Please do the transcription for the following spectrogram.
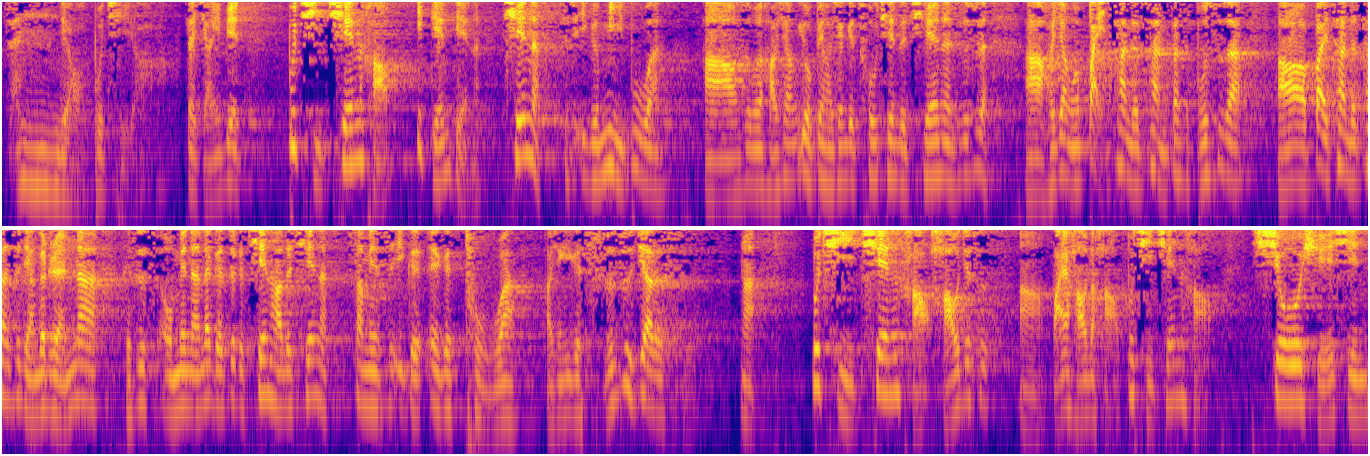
真了不起啊！再讲一遍，不起千毫一点点呢？千呢，就是一个密布啊，啊，是不是？好像右边好像一个抽签的签呢？是不是？啊，好像我们拜忏的忏，但是不是啊？啊，拜忏的忏是两个人呐，可是我们呢那个这个千毫的千呢，上面是一个那个土啊，好像一个十字架的十啊。不起千毫，毫就是啊白毫的毫，不起千毫，修学心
